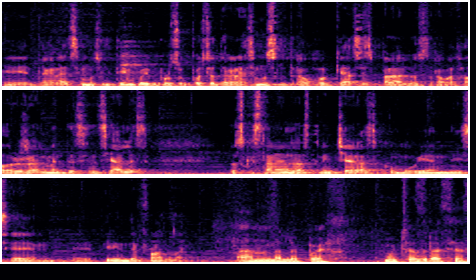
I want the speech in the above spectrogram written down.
Eh, te agradecemos el tiempo y por supuesto te agradecemos el trabajo que haces para los trabajadores realmente esenciales, los que están en las trincheras, como bien dice eh, Feeding the Frontline. Ándale pues, muchas gracias.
